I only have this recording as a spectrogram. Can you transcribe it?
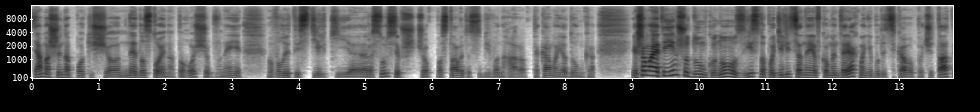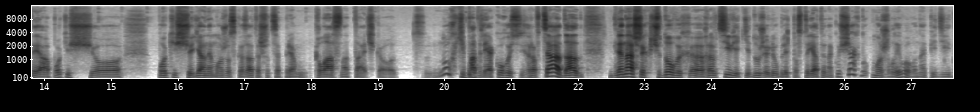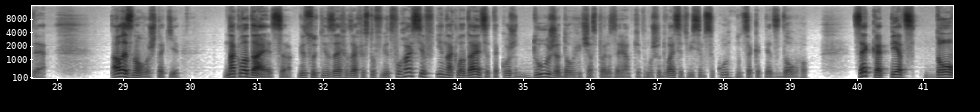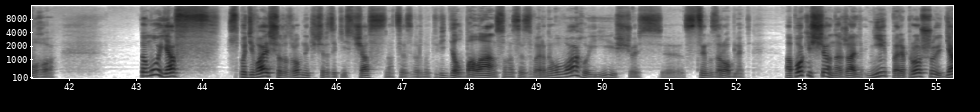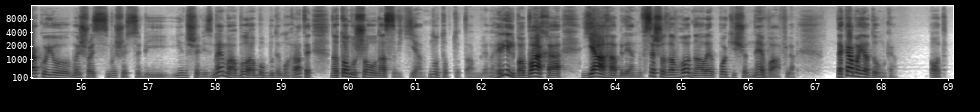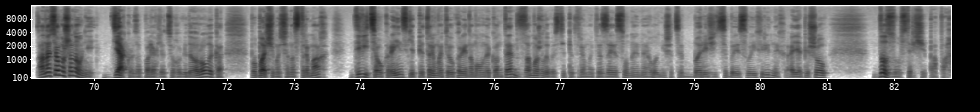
ця машина поки що недостойна того, щоб в неї влити стільки е, ресурсів, щоб поставити собі в ангар. От така моя думка. Якщо маєте іншу думку, ну, звісно, поділіться нею в коментарях, мені буде цікаво почитати, а поки що, поки що я не можу сказати, що це прям класна тачка. От. Ну, хіба для якогось гравця, да, для наших чудових е, гравців, які дуже люблять постояти на кущах, ну, можливо, вона підійде. Але знову ж таки, накладається відсутність захисту від фугасів, і накладається також дуже довгий час перезарядки, тому що 28 секунд ну це капець довго. Це капець довго. Тому я сподіваюся, що розробники через якийсь час на це звернуть. Відділ балансу на це зверне увагу і щось е, з цим зроблять. А поки що, на жаль, ні, перепрошую, дякую. Ми щось, ми щось собі інше візьмемо, або, або будемо грати на тому, що у нас є. Ну, тобто там, блін, гріль, бабаха, яга, блін, все що завгодно, але поки що не вафля. Така моя думка. От. А на цьому, шановні, дякую за перегляд цього відеоролика. Побачимося на стримах. Дивіться українське, підтримуйте україномовний контент, за можливості підтримуйте ЗСУ. Ну і найголовніше це бережіть себе і своїх рідних. А я пішов. До зустрічі, папа.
